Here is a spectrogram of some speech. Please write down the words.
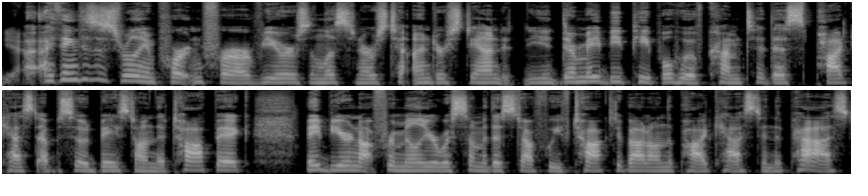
Yeah. I think this is really important for our viewers and listeners to understand. There may be people who have come to this podcast episode based on the topic. Maybe you're not familiar with some of the stuff we've talked about on the podcast in the past.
